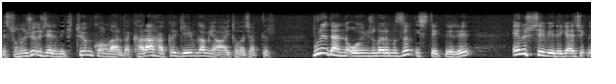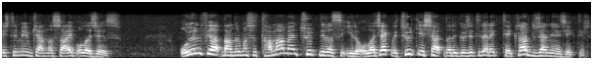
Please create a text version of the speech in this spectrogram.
ve sunucu üzerindeki tüm konularda karar hakkı Game Gummy'ye ait olacaktır. Bu nedenle oyuncularımızın istekleri en üst seviyede gerçekleştirme imkanına sahip olacağız. Oyun fiyatlandırması tamamen Türk lirası ile olacak ve Türkiye şartları gözetilerek tekrar düzenlenecektir.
